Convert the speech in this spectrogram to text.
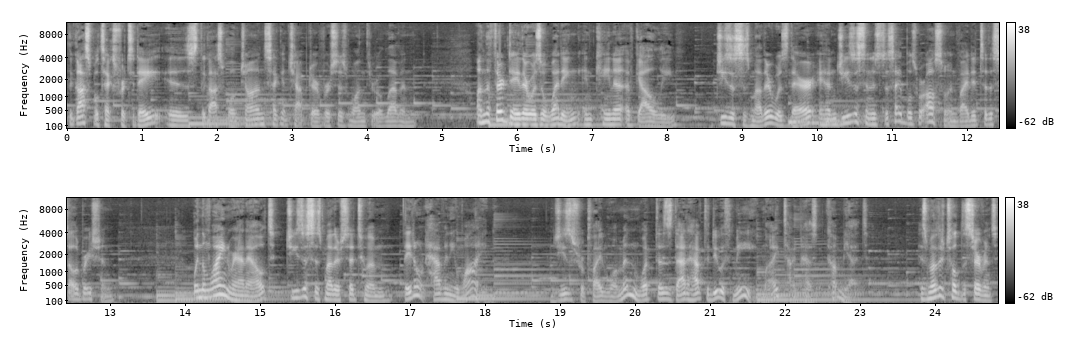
The gospel text for today is the Gospel of John, second chapter, verses 1 through 11. On the third day, there was a wedding in Cana of Galilee. Jesus' mother was there, and Jesus and his disciples were also invited to the celebration. When the wine ran out, Jesus' mother said to him, They don't have any wine. Jesus replied, Woman, what does that have to do with me? My time hasn't come yet. His mother told the servants,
